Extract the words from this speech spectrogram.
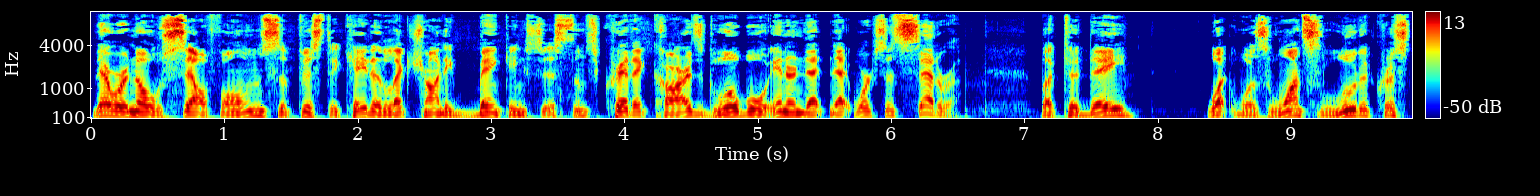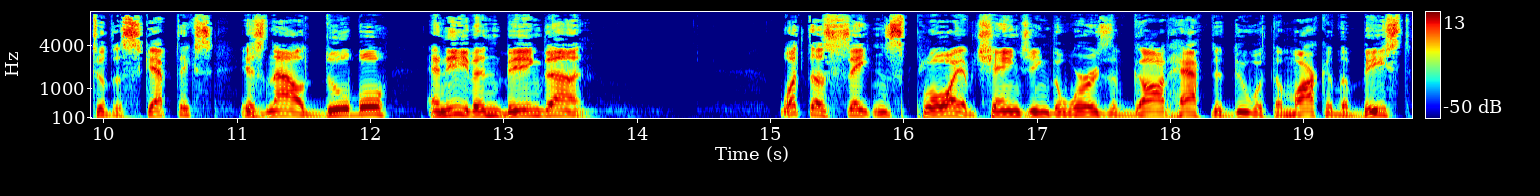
There were no cell phones, sophisticated electronic banking systems, credit cards, global internet networks, etc. But today, what was once ludicrous to the skeptics is now doable and even being done. What does Satan's ploy of changing the words of God have to do with the mark of the beast?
